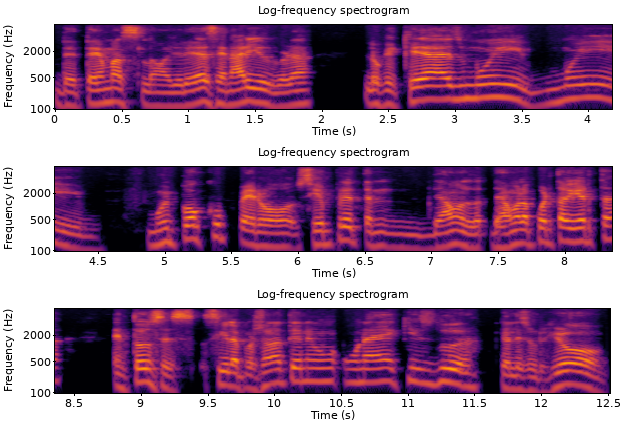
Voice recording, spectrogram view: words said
de temas, la mayoría de escenarios, ¿verdad? Lo que queda es muy, muy, muy poco, pero siempre digamos, dejamos la puerta abierta. Entonces, si la persona tiene una X duda que le surgió,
